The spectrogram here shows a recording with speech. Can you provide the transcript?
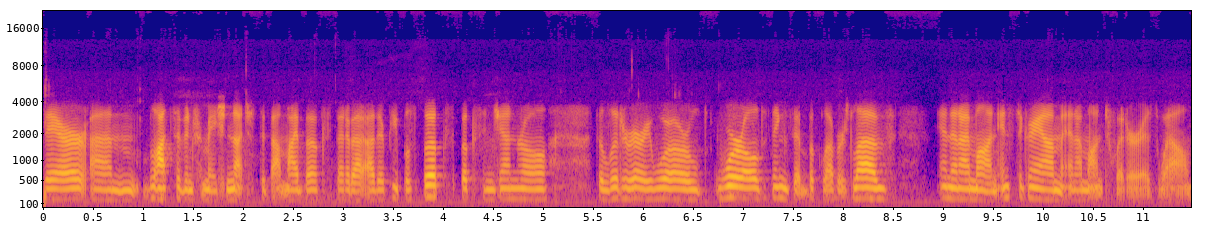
there um, lots of information, not just about my books, but about other people's books, books in general, the literary world, world, things that book lovers love. And then I'm on Instagram and I'm on Twitter as well.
